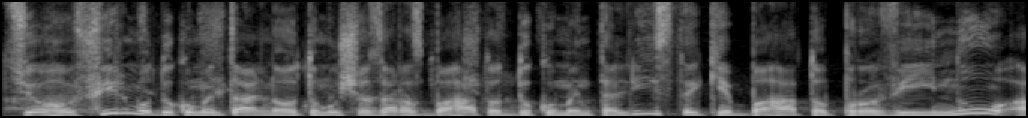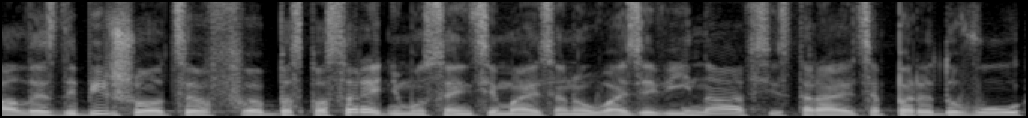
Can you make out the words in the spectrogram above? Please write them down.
цього фільму документального? Тому що зараз багато документалістики, багато про війну, але здебільшого це в безпосередньому сенсі мається на увазі війна. Всі стараються передову,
